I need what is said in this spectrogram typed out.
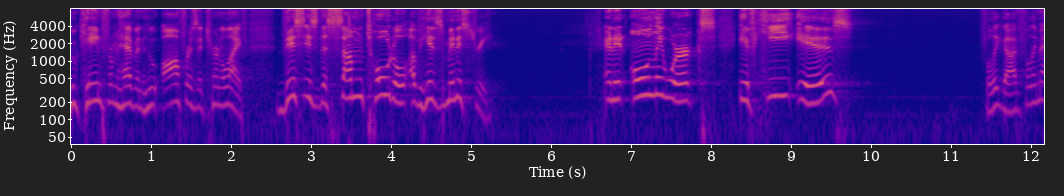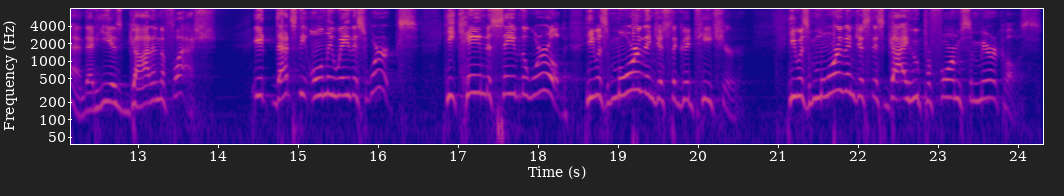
who came from heaven, who offers eternal life. This is the sum total of his ministry. And it only works if he is fully God, fully man, that he is God in the flesh. It, that's the only way this works. He came to save the world. He was more than just a good teacher. He was more than just this guy who performed some miracles.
